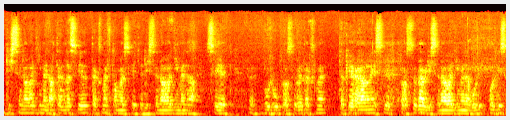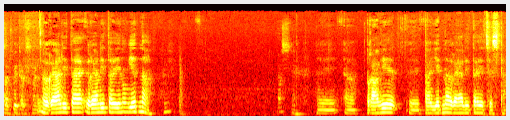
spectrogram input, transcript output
Když se naladíme na tenhle svět, tak jsme v tomhle světě. Když se naladíme na svět Budhu pro sebe, tak jsme tak je reálný svět pro sebe. A když se naladíme na bodhisattvy, tak jsme... No, realita, realita je jenom jedna. Jasně. E, a právě e, ta jedna realita je cesta.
